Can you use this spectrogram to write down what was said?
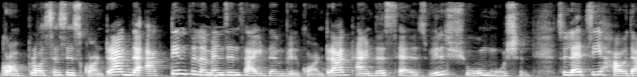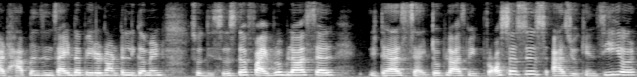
processes contract, the actin filaments inside them will contract and the cells will show motion. So let's see how that happens inside the periodontal ligament. So this is the fibroblast cell. It has cytoplasmic processes as you can see here.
